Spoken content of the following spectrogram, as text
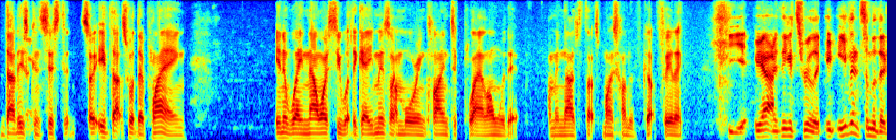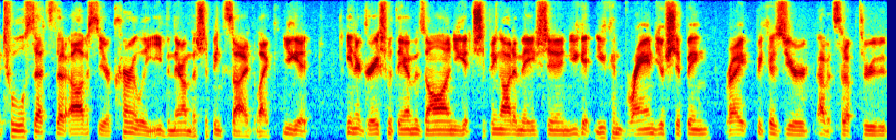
That is consistent. So if that's what they're playing, in a way, now I see what the game is. I'm more inclined to play along with it. I mean, that's that's my kind of gut feeling. Yeah, yeah, I think it's really it, even some of the tool sets that obviously are currently even there on the shipping side. Like you get integration with Amazon, you get shipping automation, you get you can brand your shipping right because you're have it set up through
